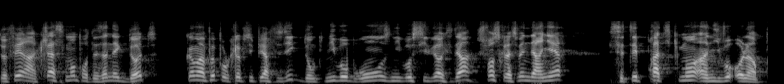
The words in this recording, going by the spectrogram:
de faire un classement pour des anecdotes, comme un peu pour le club super physique, donc niveau bronze, niveau silver, etc. Je pense que la semaine dernière, c'était pratiquement un niveau Olympe.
